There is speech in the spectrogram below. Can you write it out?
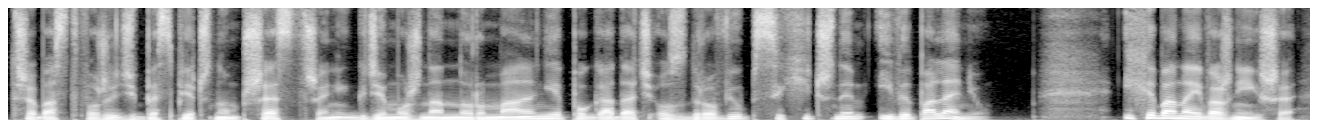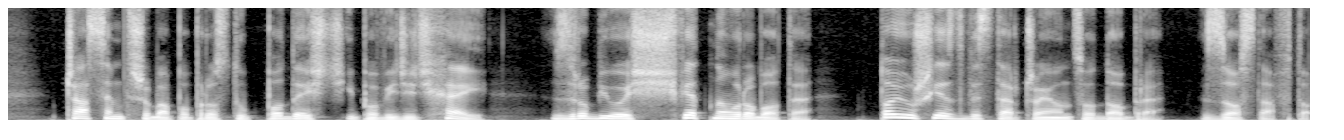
Trzeba stworzyć bezpieczną przestrzeń, gdzie można normalnie pogadać o zdrowiu psychicznym i wypaleniu. I chyba najważniejsze, czasem trzeba po prostu podejść i powiedzieć: Hej, zrobiłeś świetną robotę, to już jest wystarczająco dobre, zostaw to.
